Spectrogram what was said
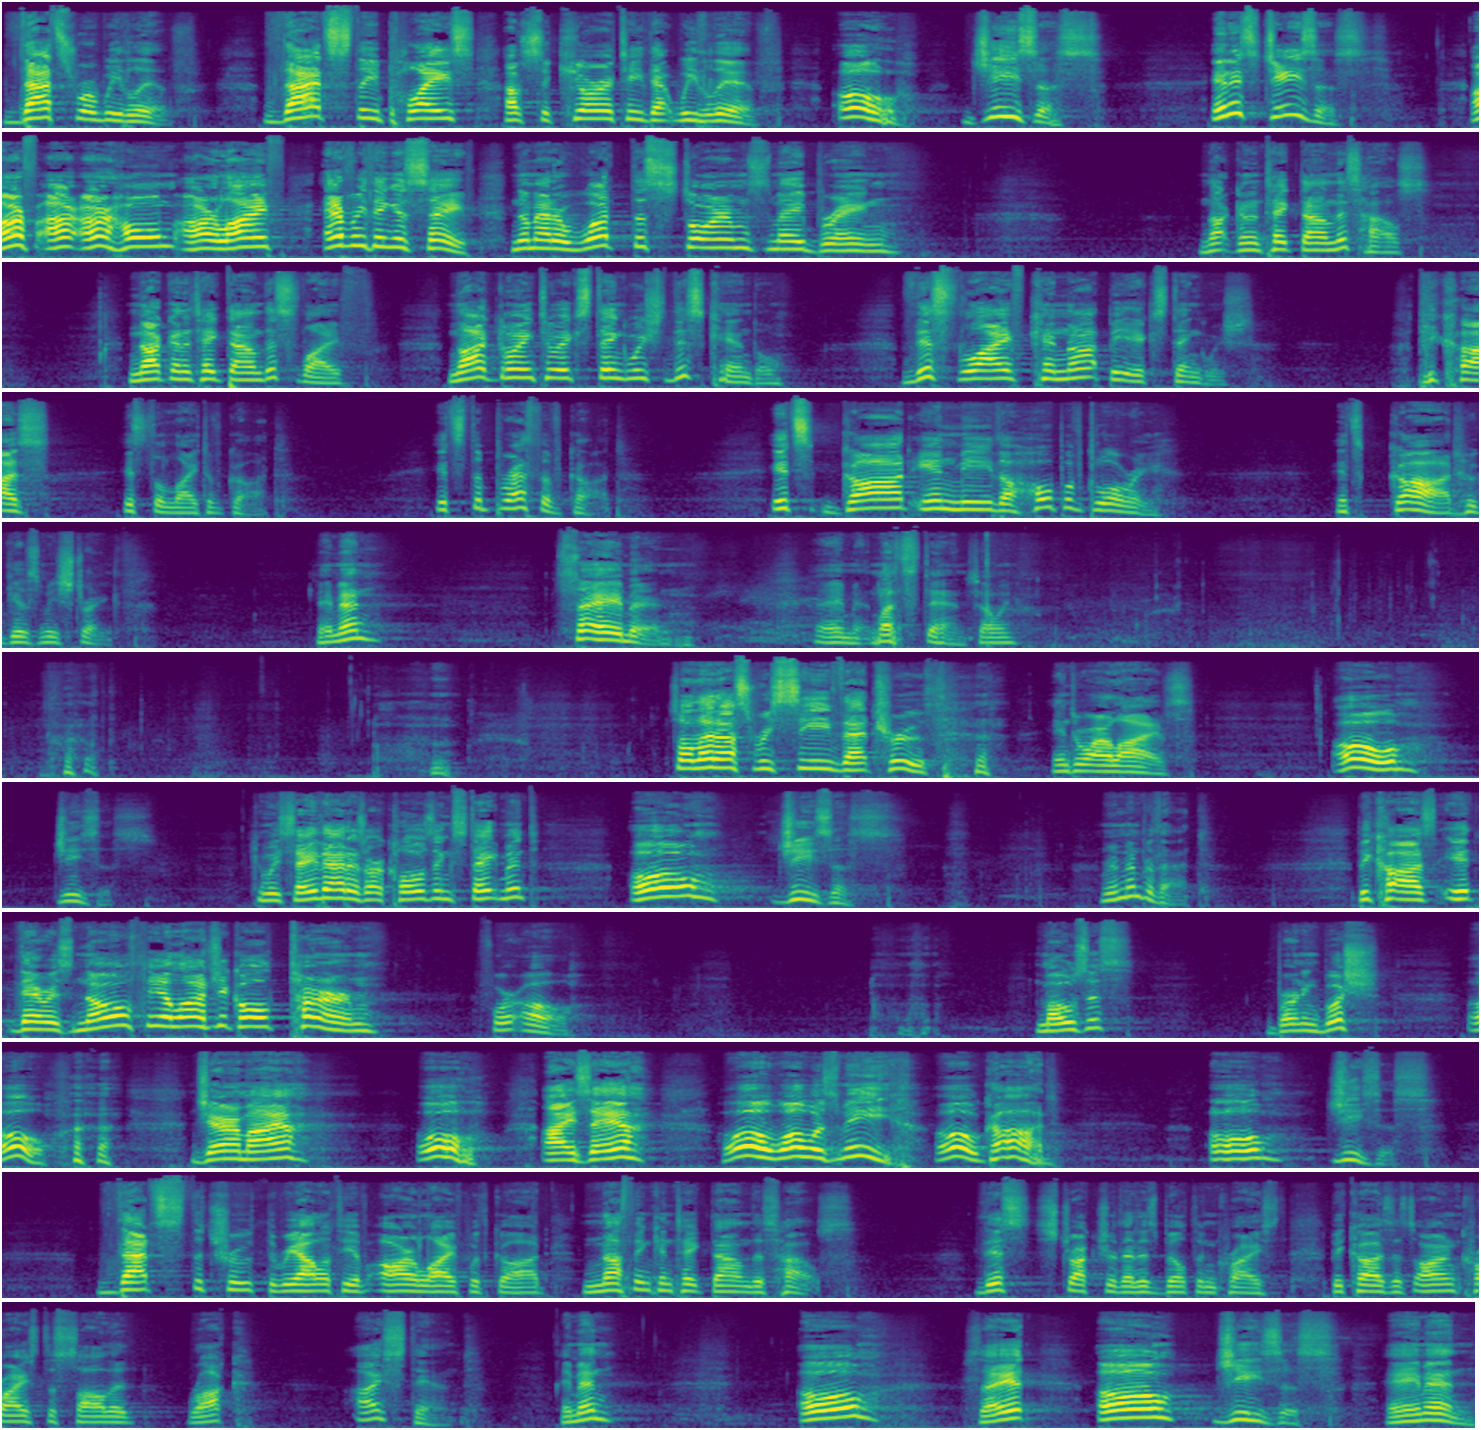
That's where we live. That's the place of security that we live. Oh, Jesus. And it's Jesus. Our, our, our home, our life, everything is safe. No matter what the storms may bring, not going to take down this house, not going to take down this life, not going to extinguish this candle. This life cannot be extinguished because it's the light of God. It's the breath of God. It's God in me, the hope of glory. It's God who gives me strength. Amen? Say amen. Amen. amen. Let's stand, shall we? so let us receive that truth into our lives. Oh, Jesus. Can we say that as our closing statement? Oh, Jesus. Remember that. Because it, there is no theological term for oh. Moses, burning bush, oh. Jeremiah, oh. Isaiah, oh, woe is me, oh God, oh Jesus. That's the truth, the reality of our life with God. Nothing can take down this house, this structure that is built in Christ, because it's on Christ, the solid rock, I stand. Amen? Oh, say it. Oh, Jesus. Amen.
